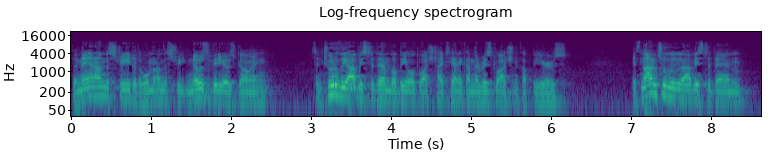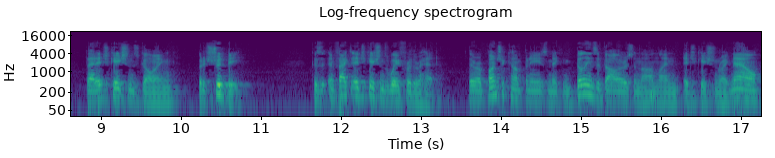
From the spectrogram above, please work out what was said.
the man on the street or the woman on the street knows video is going. It's intuitively obvious to them they'll be able to watch Titanic on their wristwatch in a couple years. It's not intuitively obvious to them that education is going, but it should be. Because, in fact, education is way further ahead. There are a bunch of companies making billions of dollars in online education right now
